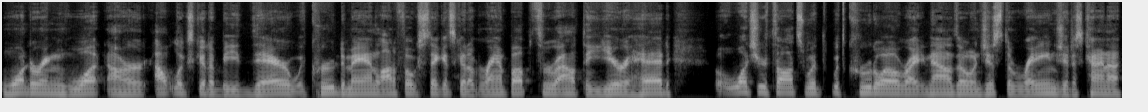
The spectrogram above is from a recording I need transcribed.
wondering what our outlook's going to be there with crude demand. A lot of folks think it's going to ramp up throughout the year ahead. What's your thoughts with with crude oil right now, though, and just the range it has kind of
